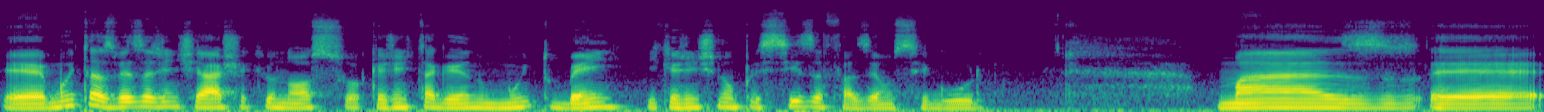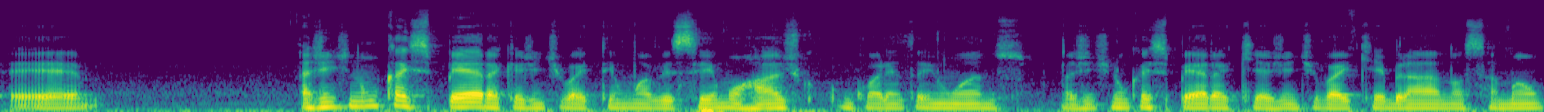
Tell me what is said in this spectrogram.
É, muitas vezes a gente acha que o nosso, que a gente está ganhando muito bem e que a gente não precisa fazer um seguro, mas é, é a gente nunca espera que a gente vai ter um AVC hemorrágico com 41 anos. A gente nunca espera que a gente vai quebrar a nossa mão.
